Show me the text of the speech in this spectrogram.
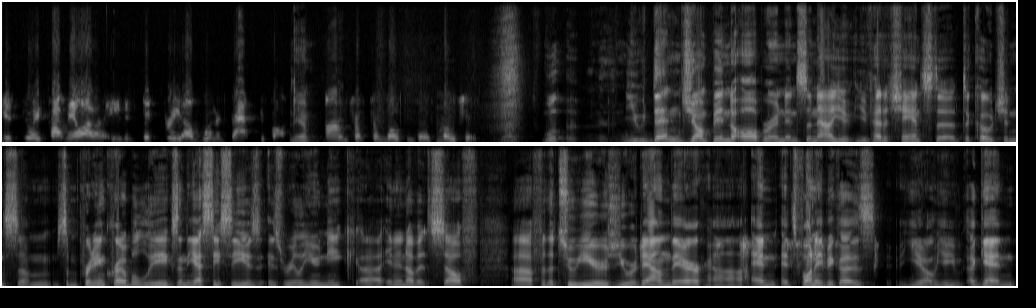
just really taught me a lot of even history of women's basketball. Yeah. Um, from, from both of those coaches. Well, you then jump into Auburn, and so now you, you've had a chance to, to coach in some some pretty incredible leagues, and the SEC is is really unique uh, in and of itself. Uh, for the two years you were down there, uh, and it's funny because you know you again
